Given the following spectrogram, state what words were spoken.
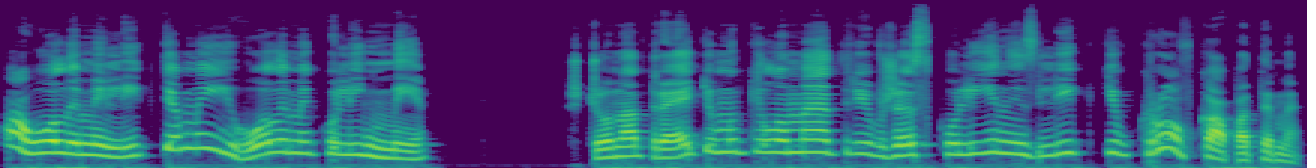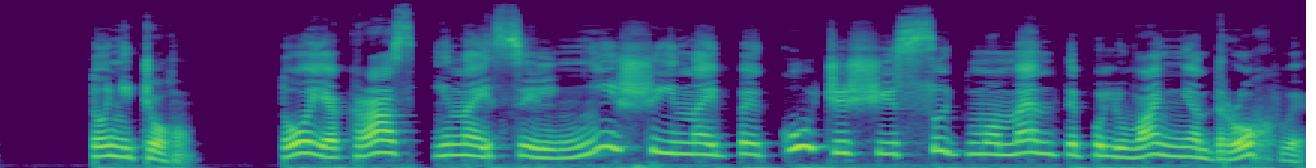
а голими ліктями і голими коліньми. Що на третьому кілометрі вже з колін і з ліктів кров капатиме, то нічого. То якраз і найсильніші, і найпекучіші суть моменти полювання дрохви.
